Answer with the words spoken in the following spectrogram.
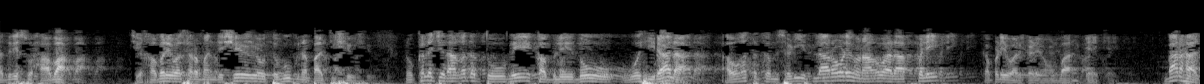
حضرت صحابه چې خبره وسره باندې شوی او تبوک نه پاتې شوی نو کله چې داغه د توبه قبلې دو وهیراله او هغه تکم سړی اطلاع راوړې او هغه والا خپل کپڑے ورکړې مبارکه کې برحال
